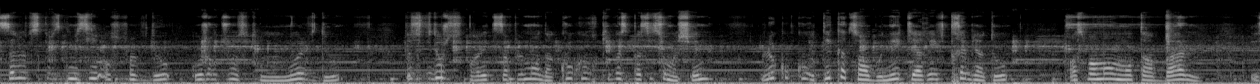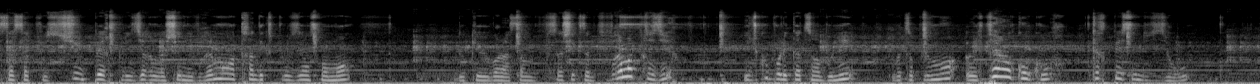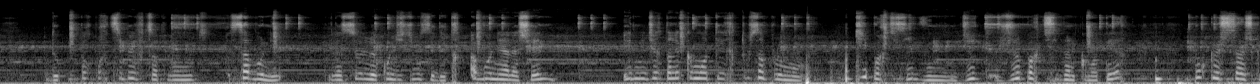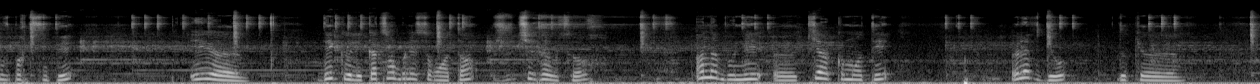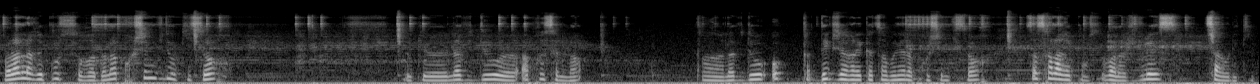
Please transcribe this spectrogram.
Salut c'est ici on se une vidéo. Aujourd'hui on se retrouve dans une nouvelle vidéo. Dans cette vidéo je vais parler tout simplement d'un concours qui va se passer sur ma chaîne. Le concours des 400 abonnés qui arrive très bientôt. En ce moment on monte un bal. Et ça ça fait super plaisir. La chaîne est vraiment en train d'exploser en ce moment. Donc euh, voilà, ça sachez que ça me fait vraiment plaisir. Et du coup pour les 400 abonnés, on va tout simplement euh, faire un concours. Carte PSN de 10 euros. Donc pour participer, il faut simplement s'abonner. La seule condition c'est d'être abonné à la chaîne et de me dire dans les commentaires tout simplement qui participe. Vous me dites je participe dans les commentaires pour que je sache que vous participez. Et euh, dès que les 400 abonnés seront atteints, je tirerai au sort un abonné euh, qui a commenté euh, la vidéo. Donc voilà, la réponse sera dans la prochaine vidéo qui sort. Donc la vidéo après celle-là. La vidéo, dès que j'aurai les 400 abonnés, la prochaine qui sort, ça sera la réponse. Voilà, je vous laisse. Ciao l'équipe.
